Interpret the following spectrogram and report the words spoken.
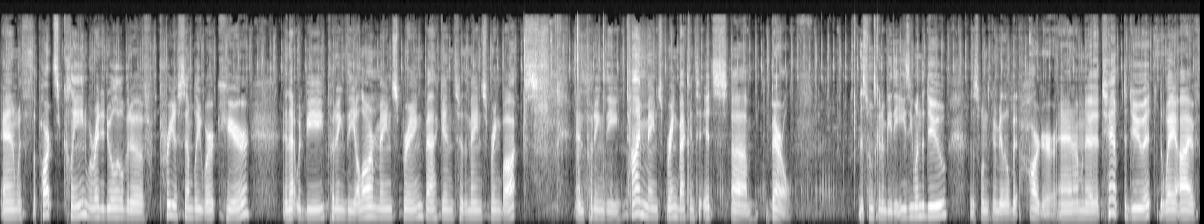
And with the parts cleaned, we're ready to do a little bit of pre-assembly work here. And that would be putting the alarm mainspring back into the mainspring box and putting the time mainspring back into its um, barrel. This one's going to be the easy one to do. This one's going to be a little bit harder. And I'm going to attempt to do it the way I've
